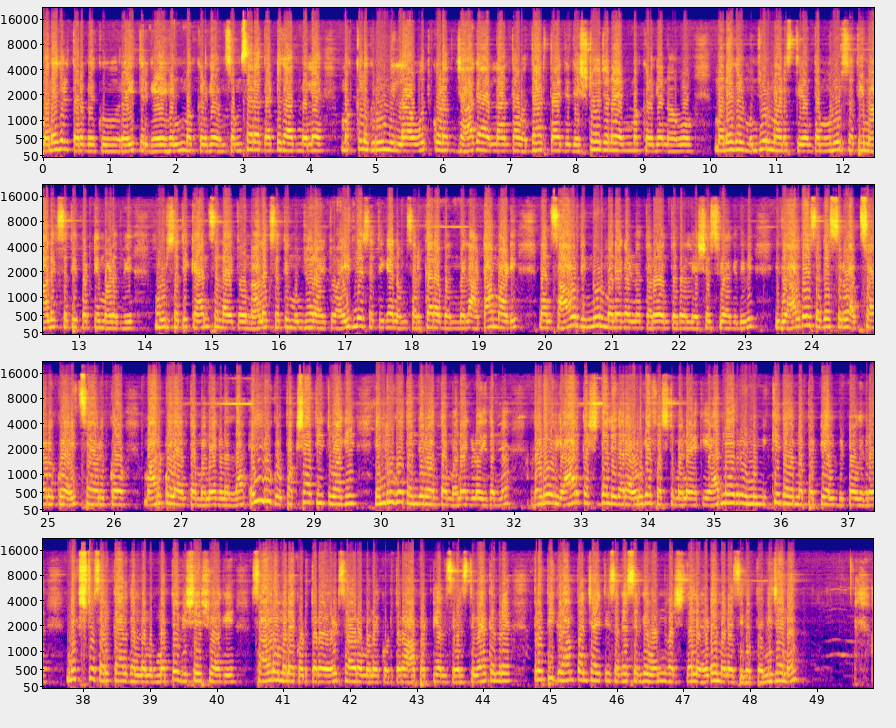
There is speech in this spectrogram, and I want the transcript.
ಮನೆಗಳು ತರಬೇಕು, ರೈತರಿಗೆ, ಹೆಣ್ಮಕ್ಳಿಗೆ ಒಂದು ಸಂಸಾರ ದಡ್ಡದಾದ್ಮೇಲೆ ಮಕ್ಕಳಿಗೆ ರೂಮ್ ಇಲ್ಲ, ಓದ್ಕೊಳಕ್ ಜಾಗ ಇಲ್ಲ ಅಂತ ಒದ್ದಾಡ್ತಾ ಇದ್ದಿದ್ದು ಎಷ್ಟೋ ಜನ ಹೆಣ್ಮಕ್ಳಿಗೆ ನಾವು ಮನೆಗಳು ಮಂಜೂರು ಮಾಡಿಸ್ತೀವಿ ಅಂತ ಮೂರ್ ಸತಿ, ನಾಲ್ಕ್ ಸತಿ ಪಟ್ಟಿ ಮಾಡಿದ್ವಿ. ಮೂರ್ ಸತಿ ಕ್ಯಾನ್ಸಲ್ ಆಯ್ತು, ನಾಲ್ಕ್ ಸತಿ ಮಂಜೂರಾಯ್ತು ಐದನೇ ಸತಿಗೆ ನಮ್ ಸರ್ಕಾರ ಬಂದ್ಮೇಲೆ ಹಠ ಮಾಡಿ ನಾನು ಸಾವಿರದ ಇನ್ನೂರು ಮನೆಗಳನ್ನ ತರೋ ಅಂತದ್ರಲ್ಲಿ ಯಶಸ್ವಿ ಆಗಿದ್ದೀವಿ ಇದು ಯಾವುದೇ ಸದಸ್ಯರು ಹತ್ ಸಾವಿರಕ್ಕೋ, ಐದ್ ಸಾವಿರಕ್ಕೋ ಮಾರ್ಕೊಳ್ಳೋ ಅಂತ ಮನೆಗಳಲ್ಲ. ಎಲ್ರಿಗೂ ಪಕ್ಷಾತೀತವಾಗಿ ಎಲ್ರಿಗೂ ತಂದಿರುವಂತ ಮನೆಗಳು ಇದನ್ನ. ಬಡವರು ಯಾರು ಕಷ್ಟದಲ್ಲಿದ್ದಾರೆ ಅವ್ರಿಗೆ ಫಸ್ಟ್ ಮನೆ ಹಾಕಿ. ಯಾರನ್ನಾದ್ರೂ ಇನ್ನು ಮಿಕ್ಕಿದವ್ರನ್ನ ಪಟ್ಟಿಯಲ್ಲಿ ಬಿಟ್ಟೋಗಿದ್ರೆ ನೆಕ್ಸ್ಟ್ ಸರ್ಕಾರದಲ್ಲಿ ನಮಗ್ ಮತ್ತೆ ವಿಶೇಷವಾಗಿ ಸಾವಿರ ಮನೆ ಕೊಡ್ತಾರೋ, ಎರಡ್ ಸಾವಿರ ಮನೆ ಕೊಡ್ತಾರೋ ಆ ಪಟ್ಟಿಯಲ್ಲಿ ಸೇರಿಸ್ತೀವಿ. ಯಾಕಂದ್ರೆ ಪ್ರತಿ ಗ್ರಾಮ ಪಂಚಾಯತಿ ಸದಸ್ಯರಿಗೆ ಒಂದ್ ವರ್ಷದಲ್ಲಿ ಎರಡೇ ಮನೆ ಸಿಗುತ್ತೆ. ನಿಜಾನ?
